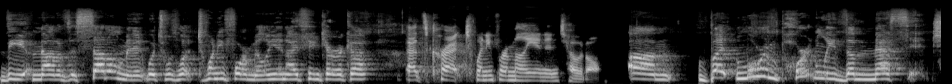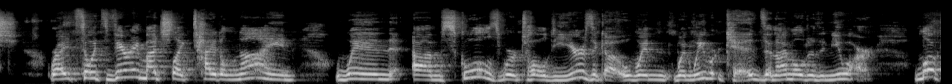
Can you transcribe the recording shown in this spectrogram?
the amount of the settlement, which was what, 24 million, I think, Erika? That's correct, 24 million in total. Um, but more importantly, the message, right? So it's very much like Title IX when um, schools were told years ago when, when we were kids, and I'm older than you are. Look,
